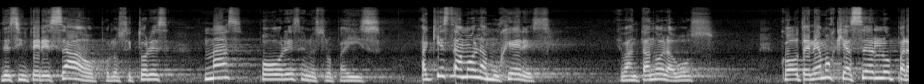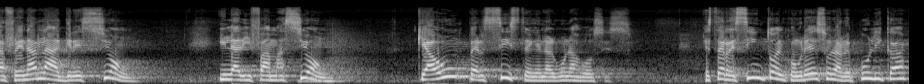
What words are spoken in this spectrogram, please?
desinteresado por los sectores más pobres de nuestro país. Aquí estamos las mujeres, levantando la voz, cuando tenemos que hacerlo para frenar la agresión y la difamación que aún persisten en algunas voces. Este recinto del Congreso de la República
